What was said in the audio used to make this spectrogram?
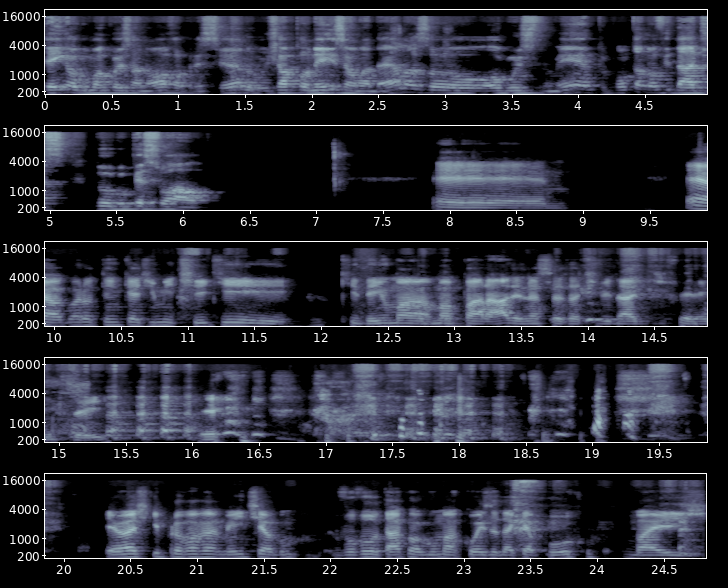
Tem alguma coisa nova para esse ano? O japonês é uma delas ou algum instrumento? Conta novidades do Hugo pessoal. É, é, agora eu tenho que admitir que, que dei uma, uma parada nessas atividades diferentes aí. É. Eu acho que provavelmente algum, vou voltar com alguma coisa daqui a pouco, mas,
